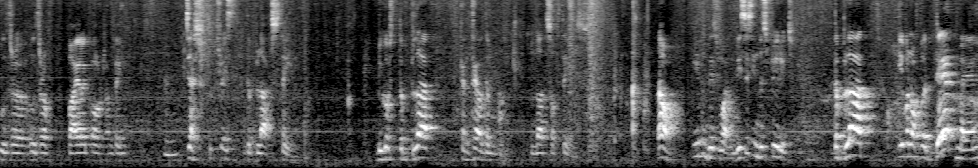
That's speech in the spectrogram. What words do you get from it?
ultra ultraviolet or something, just to trace the blood stain. Because the blood can tell them lots of things. Now, even this one, this is in the spirit. The blood, even of a dead man,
